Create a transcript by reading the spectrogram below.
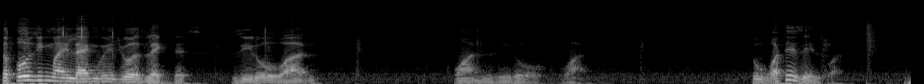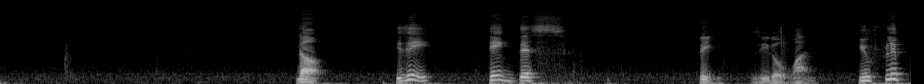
Supposing my language was like this 0 1 1 0 1. So, what is L1? Now, you see take this string 0 1 you flip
